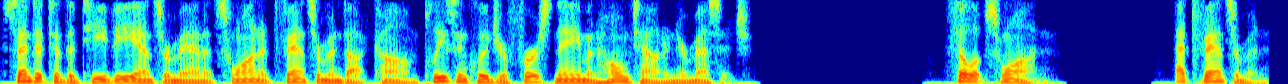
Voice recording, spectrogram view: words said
Send it to the TV Answer Man at swan at fanserman.com. Please include your first name and hometown in your message. Phillip Swann. At Vanserman.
